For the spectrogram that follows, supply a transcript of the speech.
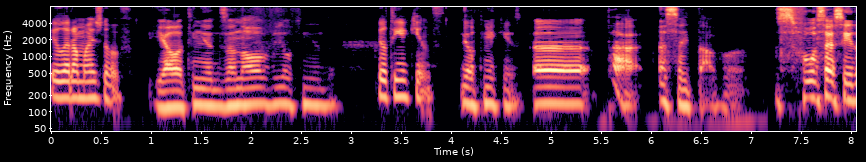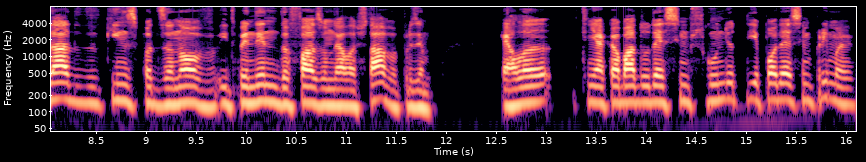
Ele era o mais novo, E ela tinha 19 e ele tinha, ele tinha 15. ele tinha 15. Ah, pá, aceitava. Se fosse essa idade de 15 para 19 e dependendo da fase onde ela estava, por exemplo, ela tinha acabado o 12 e eu ia para o 11 primeiro.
